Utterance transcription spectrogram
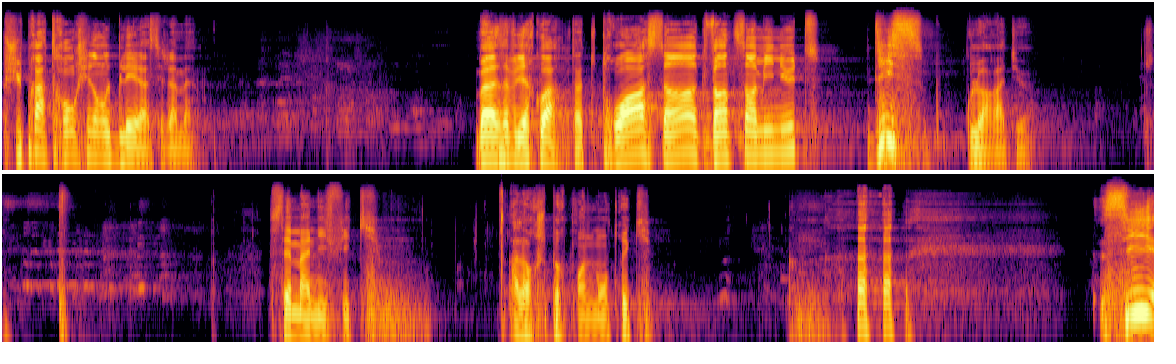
Je suis prêt à trancher dans le blé, là, si jamais. Ben, ça veut dire quoi? 3, 5, 25 minutes? 10 Gloire à Dieu. C'est magnifique. Alors, je peux reprendre mon truc. si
